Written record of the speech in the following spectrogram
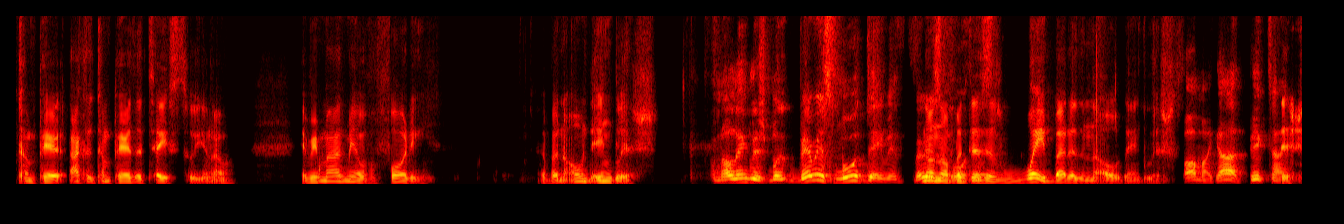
compare. I could compare the taste to. You know, it reminds me of a 40 of an old English. No English, but very smooth, David. Very no, no, smooth. but this is way better than the old English. Oh my god, big time, This big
